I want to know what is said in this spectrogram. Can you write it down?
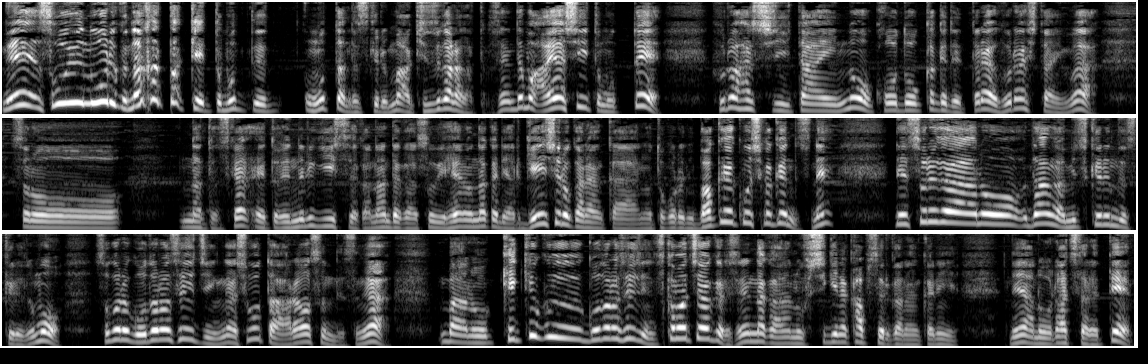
ね、そういう能力なかったっけと思って、思ったんですけど、まあ気づかなかったですね。でも怪しいと思って、古橋隊員の行動を追っかけてったら、古橋隊員は、その、なんていうんですか、えっ、と、エネルギー室だかなんだかそういう部屋の中にある原子炉かなんかのところに爆薬を仕掛けるんですね。で、それが、あの、ダンが見つけるんですけれども、そこでゴドラ星人が正体を表すんですが、まあ、あの、結局、ゴドラ星人に捕まっちゃうわけですね。なんか、あの、不思議なカプセルかなんかに、ね、あの、拉致されて、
